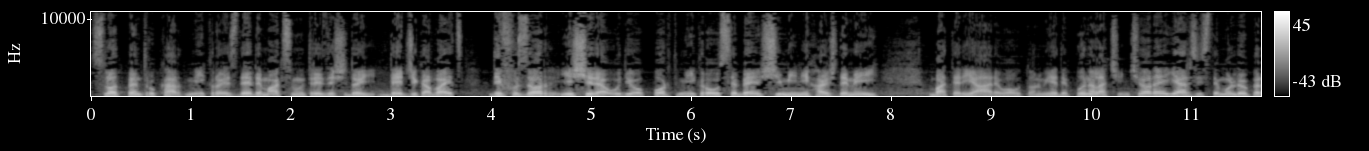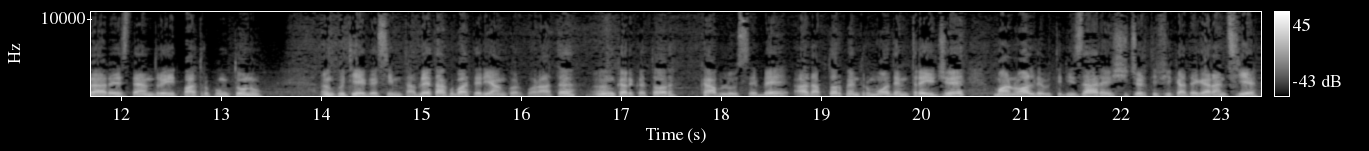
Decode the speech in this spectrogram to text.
slot pentru card microSD de maximum 32 de GB, difuzor, ieșire audio, port micro USB și mini HDMI. Bateria are o autonomie de până la 5 ore, iar sistemul de operare este Android 4.1. În cutie găsim tableta cu bateria încorporată, încărcător, cablu USB, adaptor pentru modem 3G, manual de utilizare și certificat de garanție.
